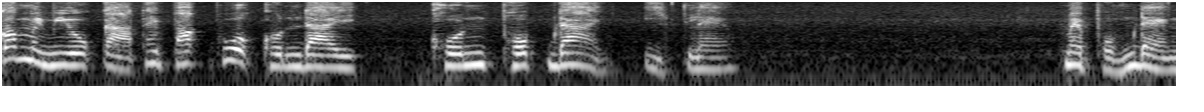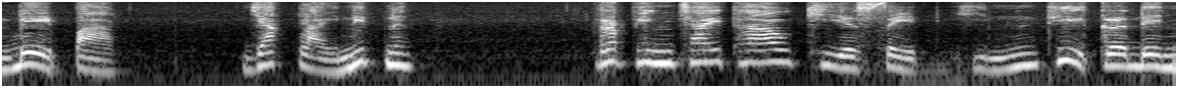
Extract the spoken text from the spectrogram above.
ก็ไม่มีโอกาสให้พักพวกคนใดค้นพบได้อีกแล้ว แม่ผมแดงเบ้ปาก ยักไหลนิดนึงระพินใช้เท้าเขี่ยเศษหินที่กระเด็น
